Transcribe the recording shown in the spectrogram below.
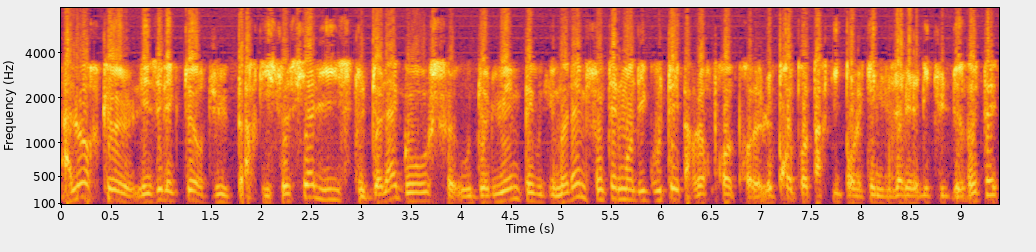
alors que les électeurs du Parti socialiste, de la gauche ou de l'UMP ou du MoDem sont tellement dégoûtés par leur propre, le propre parti pour lequel ils avaient l'habitude de voter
